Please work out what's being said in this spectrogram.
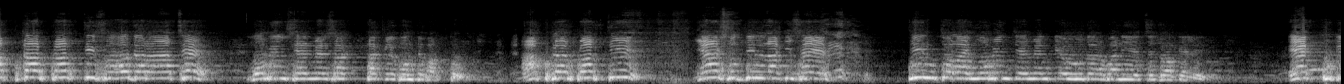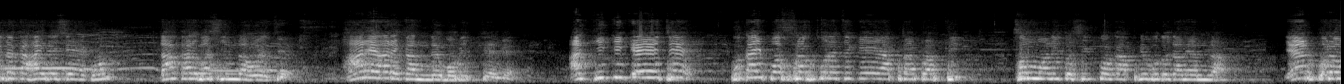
আপনার প্রার্থী সহ যারা আছে, মমিন চেয়ারম্যান থাকলে বলতে পারতো। আপনার প্রার্থী ইয়াসুদ্দিন লাকি সাহেব তিন তলায় মমিন চেয়ারম্যানকে উদার বানিয়েছে জকেলে। এক কোটি টাকা হাইরে সে এখন ঢাকার বাসিন্দা হয়েছে। হারে হারে কান্দে মমিন চেয়ারম্যান। আর কি কি খেয়েছে? কোথায় প্রস্রাব করেছে কে আপনার প্রার্থী? সম্মানিত শিক্ষক, আপনি বোধ জানেন না। এরপরেও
